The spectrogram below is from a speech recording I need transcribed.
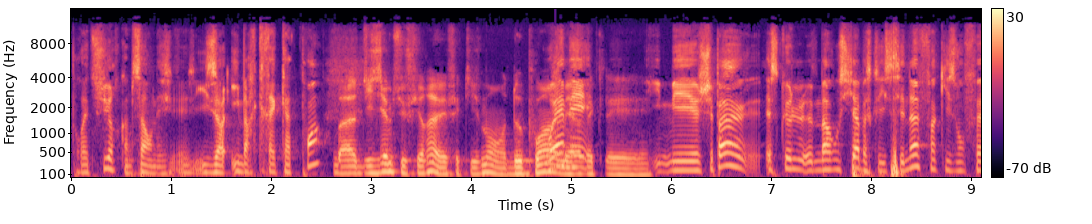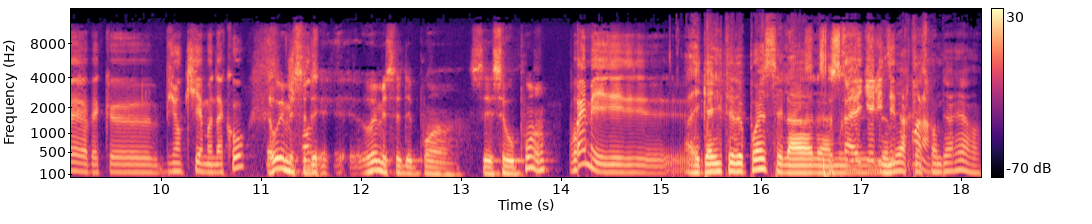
pour être sûr. Comme ça, on est, il, il marquerait quatre points. Bah dixième suffirait effectivement, deux points, Ouais, mais, mais- avec les. Mais je sais pas, est-ce que le Marussia, parce que c'est neuf hein, qu'ils ont fait avec euh, Bianchi à Monaco. Ah oui, mais c'est pense- des... euh, oui, mais c'est des points, c'est c'est au point. hein. Ouais, mais euh, À égalité de points, c'est la, la Ce le égalité de points, là. classement derrière.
